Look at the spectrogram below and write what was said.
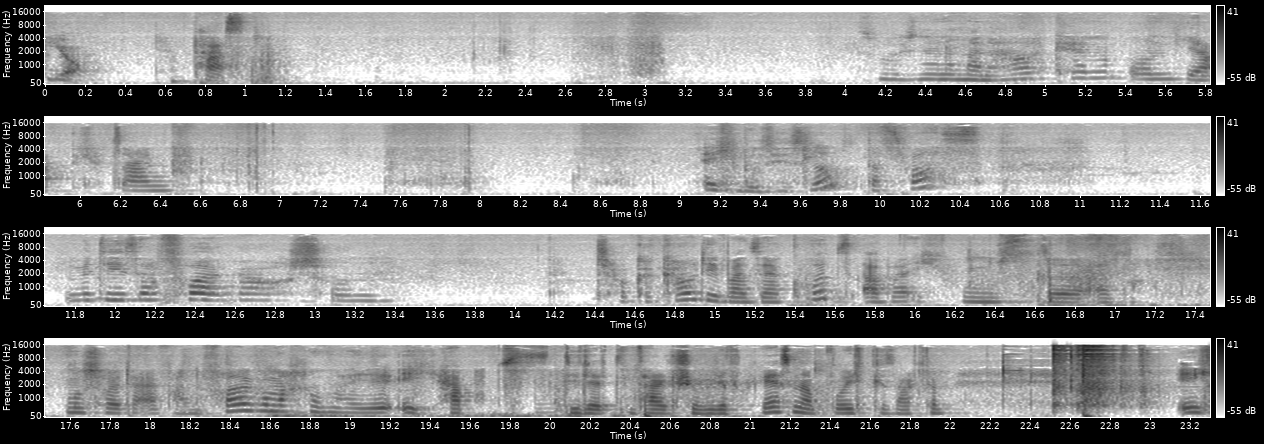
Ja, passt. Muss ich nur noch meine Haare kämmen und ja, ich würde sagen, ich muss jetzt los. Das war's mit dieser Folge auch schon. Ciao Kakao, die war sehr kurz, aber ich musste einfach, muss heute einfach eine Folge machen, weil ich habe die letzten Tage schon wieder vergessen, obwohl ich gesagt habe, ich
